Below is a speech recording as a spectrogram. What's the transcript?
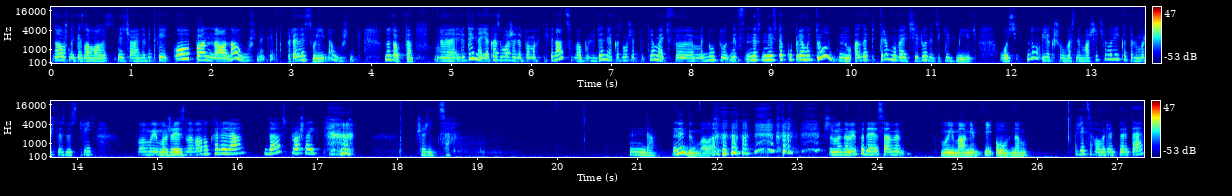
наушники зламались, нечайно. Він такий, опа, на, наушники, принесу їй наушники. Ну, тобто, е, людина, яка зможе допомогти фінансово, або людина, яка зможе підтримати в минуту, не в, не в, не в таку прямо трудну, але підтримувати люди такі вміють. Ось, ну, якщо у вас немає ще чоловіка, то ви можете зустріти помимо жизливого короля, да, з прошлої. Жриця. Да, не думала, що вона випаде саме моїй мамі і овнам. Жриця говорить про те,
